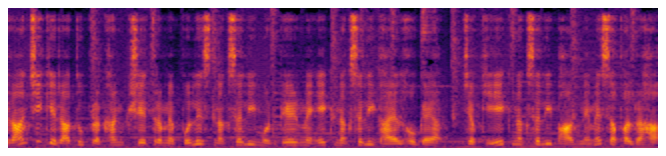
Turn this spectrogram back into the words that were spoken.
रांची के रातू प्रखंड क्षेत्र में पुलिस नक्सली मुठभेड़ में एक नक्सली घायल हो गया, जबकि एक नक्सली भागने में सफल रहा।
